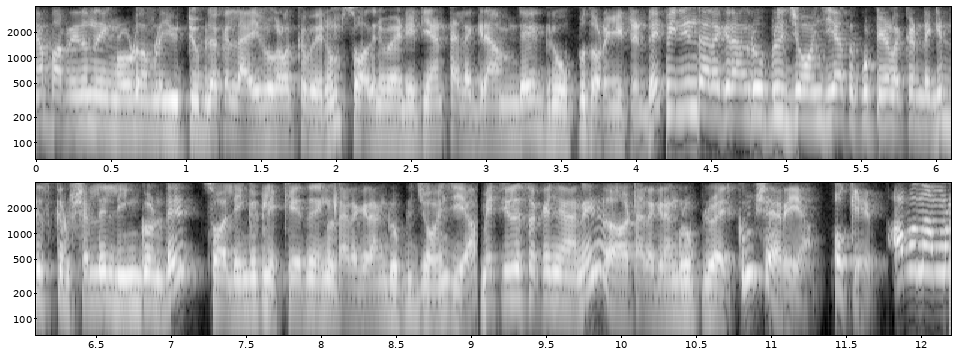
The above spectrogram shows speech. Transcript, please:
ഞാൻ പറഞ്ഞിരുന്നു നിങ്ങളോട് നമ്മൾ യൂട്യൂബിലൊക്കെ ലൈവുകളൊക്കെ വരും. സോ അതിന് വേണ്ടിയിട്ട് ഞാൻ ടെലഗ്രാമിന്റെ ഗ്രൂപ്പ് തുടങ്ങിയിട്ടുണ്ട്. പിന്നെ ടെലഗ്രാം ഗ്രൂപ്പിൽ ജോയിൻ ചെയ്യാത്ത കുട്ടികളൊക്കെ ഉണ്ടെങ്കിൽ ഡിസ്ക്രിപ്ഷനിൽ ലിങ്ക് ഉണ്ട്. സോ ആ ലിങ്ക് ക്ലിക്ക് ചെയ്ത് നിങ്ങൾ ടെലഗ്രാം ഗ്രൂപ്പിൽ ജോയിൻ ചെയ്യാം മെറ്റീരിയൽസ് ഒക്കെ ഞാൻ ടെലഗ്രാം ഗ്രൂപ്പിലായിരിക്കും ഷെയർ ചെയ്യാം. ഓക്കെ അപ്പൊ നമ്മൾ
